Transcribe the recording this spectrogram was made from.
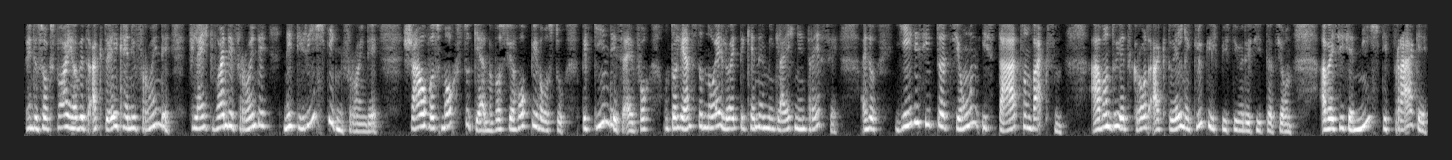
wenn du sagst, wow, ich habe jetzt aktuell keine Freunde, vielleicht waren die Freunde nicht die richtigen Freunde. Schau, was machst du gerne, was für ein Hobby hast du. Beginn das einfach und da lernst du neue Leute kennen mit gleichem Interesse. Also jede Situation ist da zum Wachsen. Auch wenn du jetzt gerade aktuell nicht glücklich bist über die Situation. Aber es ist ja nicht die Frage,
